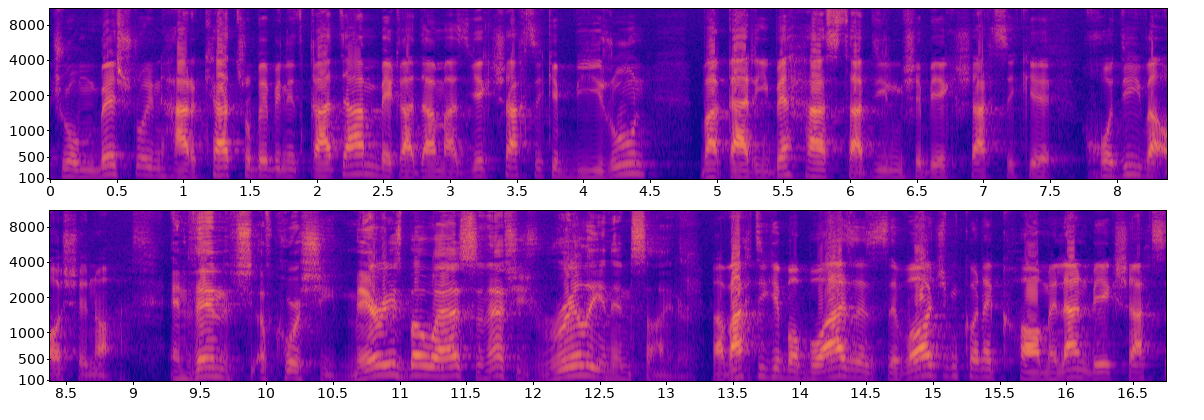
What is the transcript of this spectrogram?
جنبش رو این حرکت رو ببینید قدم به قدم از یک شخصی که بیرون و غریبه هست تبدیل میشه به یک شخصی که خودی و آشنا هست And then, she- of course, she marries Boaz, so now she's really an insider. و وقتی که با بوعز ازدواج میکنه کاملا به یک شخص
